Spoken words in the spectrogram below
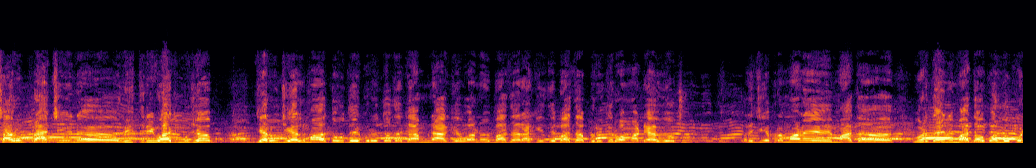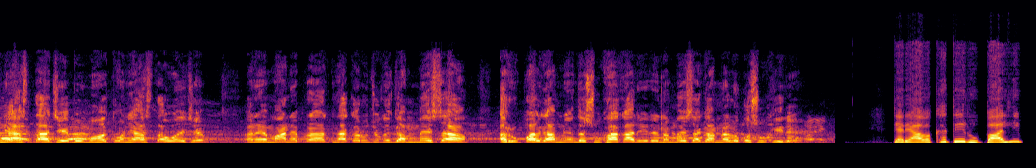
સારું પ્રાચીન રીત રિવાજ મુજબ જ્યારે જેલમાં હતો ઉદયપુર હતો તો ગામના આગેવાનોએ બાધા રાખી હતી બાધા પૂરી કરવા માટે આવ્યો છું. અને જે પ્રમાણે માતા વરદાની માતા ઉપર લોકોની આસ્થા છે બહુ મહત્વની આસ્થા હોય છે. અને માને પ્રાર્થના કરું છું કે હંમેશા આ રૂપાલ ગામની અંદર સુખાકારી રહે હંમેશા ગામના લોકો સુખી રહે. ત્યારે આ વખતે રૂપાલની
